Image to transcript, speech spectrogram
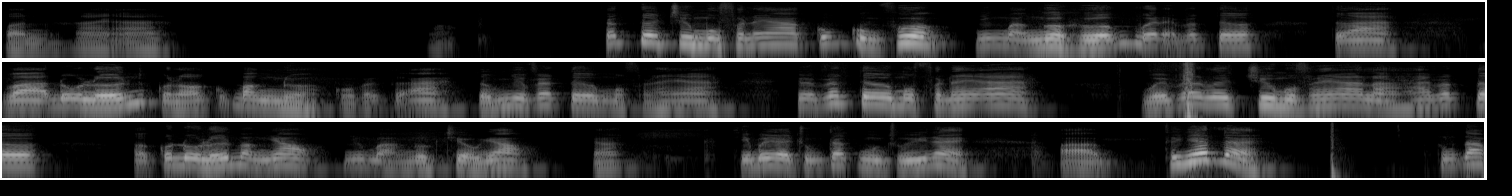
phần hai a. Vector trừ một phần hai a cũng cùng phương, nhưng mà ngược hướng với lại vector vector a. Và độ lớn của nó cũng bằng nửa của vector a, giống như vector 1 phần 2a. Vậy vector 1 phần 2a với vector trừ 1 phần 2a là hai vector Ờ, có độ lớn bằng nhau nhưng mà ngược chiều nhau. Thì bây giờ chúng ta cùng chú ý này. À, thứ nhất này chúng ta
